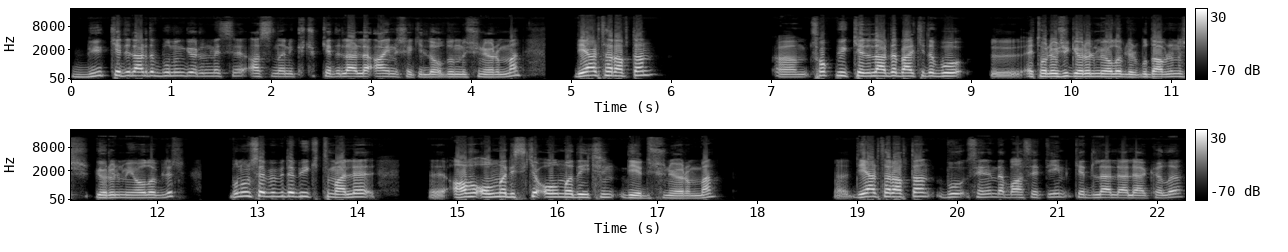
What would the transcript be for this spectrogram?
büyük kedilerde bunun görülmesi aslında hani küçük kedilerle aynı şekilde olduğunu düşünüyorum ben. Diğer taraftan çok büyük kedilerde belki de bu etoloji görülmüyor olabilir. Bu davranış görülmüyor olabilir. Bunun sebebi de büyük ihtimalle av olma riski olmadığı için diye düşünüyorum ben. Diğer taraftan bu senin de bahsettiğin kedilerle alakalı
